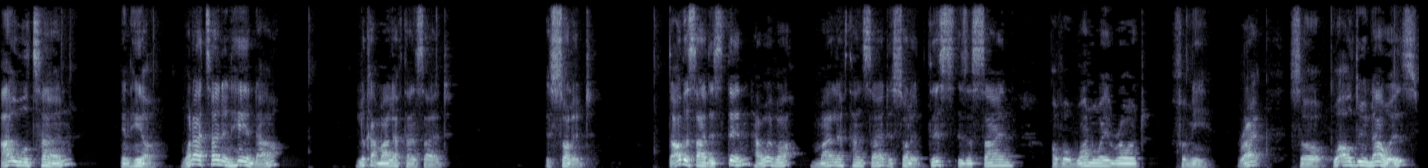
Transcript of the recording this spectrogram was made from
I will turn in here. When I turn in here now, look at my left hand side. It's solid. The other side is thin, however, my left hand side is solid. This is a sign of a one-way road for me, right? So what I'll do now is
